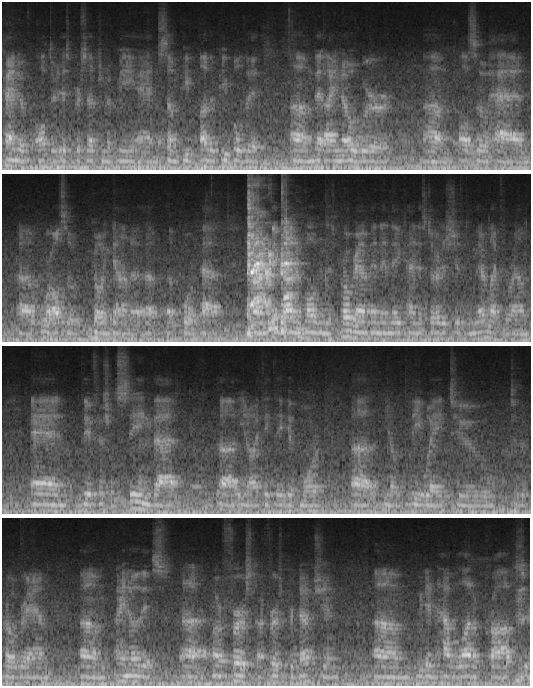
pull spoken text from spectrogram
kind of altered his perception of me, and some other people that um, that I know were um, also had uh, were also going down a, a, a poor path. Um, they got involved in this program, and then they kind of started shifting their life around. And the officials seeing that, uh, you know, I think they give more, uh, you know, leeway to to the program. Um, I know this uh, our first our first production. Um, we didn't have a lot of props or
